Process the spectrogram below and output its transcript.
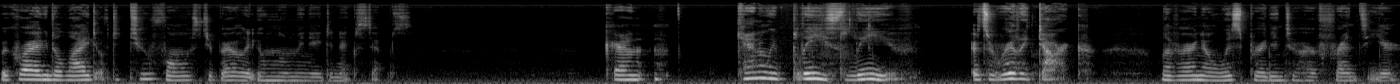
requiring the light of the two phones to barely illuminate the next steps. Can can we please leave? It's really dark, Laverna whispered into her friend's ear.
